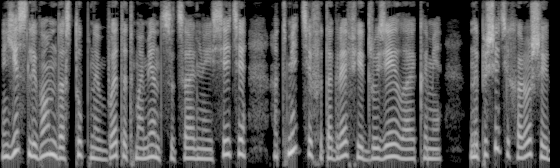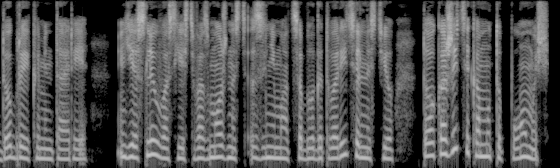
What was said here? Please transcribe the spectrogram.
если вам доступны в этот момент социальные сети, отметьте фотографии друзей лайками, напишите хорошие и добрые комментарии — если у вас есть возможность заниматься благотворительностью, то окажите кому-то помощь,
